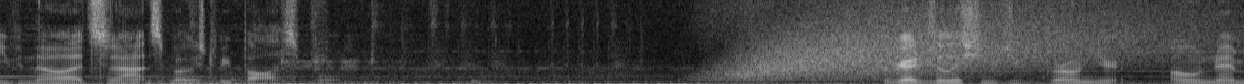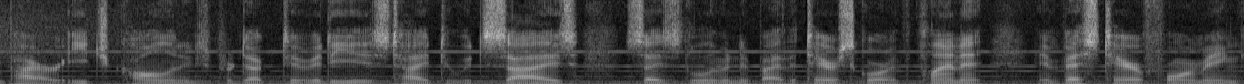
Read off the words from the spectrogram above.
Even though it's not supposed to be possible. Congratulations, you've grown your own empire. Each colony's productivity is tied to its size. Size is limited by the terra score of the planet. Invest terraforming,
